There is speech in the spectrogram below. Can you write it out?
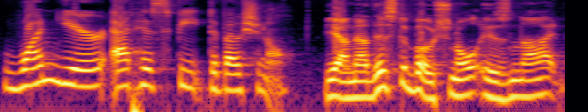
One Year at His Feet devotional. Yeah, now this devotional is not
